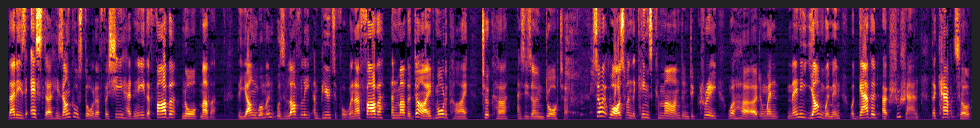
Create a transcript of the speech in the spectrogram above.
that is Esther, his uncle's daughter, for she had neither father nor mother. The young woman was lovely and beautiful. When her father and mother died, Mordecai took her as his own daughter. So it was when the king's command and decree were heard, and when many young women were gathered at Shushan, the capital,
